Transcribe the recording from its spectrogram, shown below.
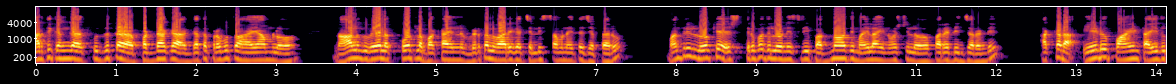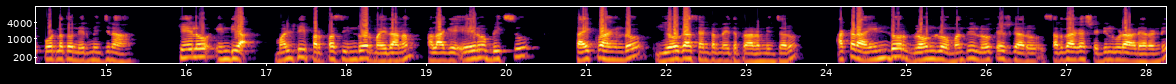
ఆర్థికంగా కుదుట పడ్డాక గత ప్రభుత్వ హయాంలో నాలుగు వేల కోట్ల బకాయిలను విడతల వారీగా చెల్లిస్తామని అయితే చెప్పారు. మంత్రి లోకేష్ తిరుపతిలోని శ్రీ పద్మావతి మహిళా యూనివర్సిటీలో పర్యటించారండి. అక్కడ ఏడు పాయింట్ ఐదు కోట్లతో నిర్మించిన కేలో ఇండియా మల్టీపర్పస్ ఇండోర్ మైదానం అలాగే ఏరోబిక్స్ టైక్వాండో యోగా సెంటర్ని అయితే ప్రారంభించారు. అక్కడ ఇండోర్ గ్రౌండ్లో మంత్రి లోకేష్ గారు సరదాగా షెడ్యూల్ కూడా ఆడారండి.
